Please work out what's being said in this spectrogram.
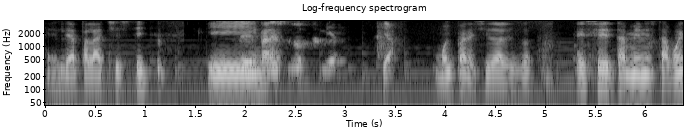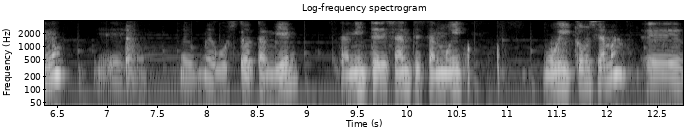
el de Appalachian State y Sí, para Slot también. muy parecido al slot. Ese también está bueno, eh, me, me gustó también, están interesantes, están muy, muy, ¿cómo se llama? Eh,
